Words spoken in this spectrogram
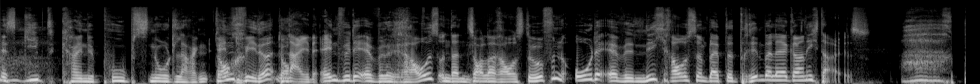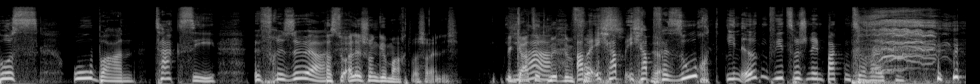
Es gibt keine Pups-Notlagen. Doch, entweder, doch. nein, entweder er will raus und dann soll er raus dürfen, oder er will nicht raus, dann bleibt er drin, weil er ja gar nicht da ist. Ach, Bus, U-Bahn, Taxi, äh, Friseur. Hast du alle schon gemacht, wahrscheinlich. Begattet ja, mit einem aber Fuchs. ich habe ich hab Ja. versucht, ihn irgendwie zwischen den Backen zu halten.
